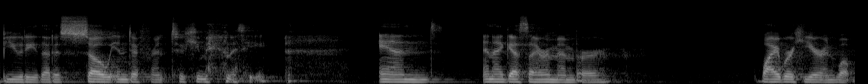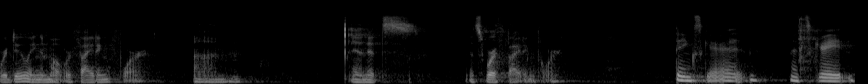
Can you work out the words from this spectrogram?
beauty that is so indifferent to humanity. And and I guess I remember why we're here and what we're doing and what we're fighting for. Um, and it's it's worth fighting for. Thanks, Garrett. That's great.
